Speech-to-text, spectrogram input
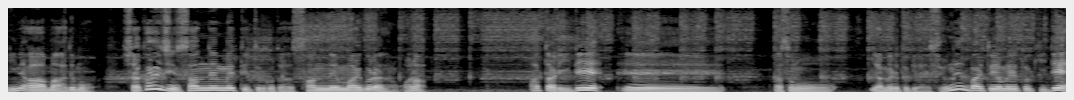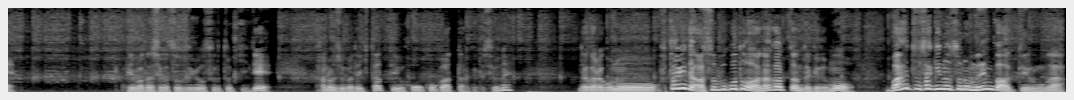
2年あまあでも社会人3年目って言ってることは3年前ぐらいなのかな。あたりで、えーまあ、その辞める時ですよね。バイト辞める時でで私が卒業する時で彼女ができたっていう報告があったわけですよね。だからこの2人で遊ぶことはなかったんだけどもバイト先のそのメンバーっていうのが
